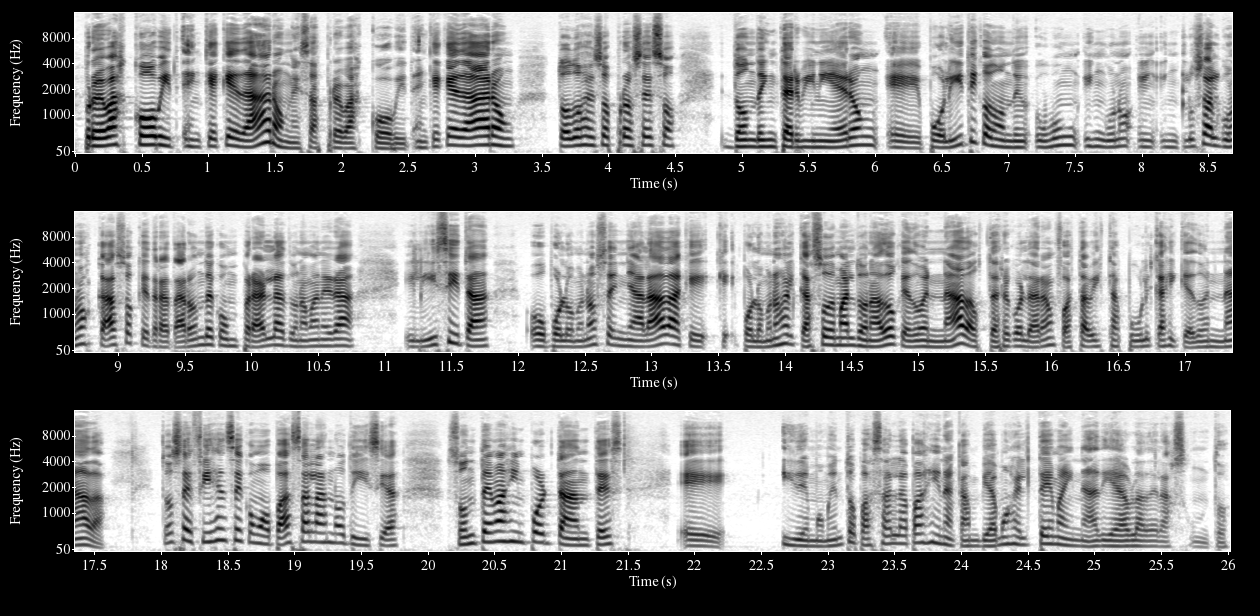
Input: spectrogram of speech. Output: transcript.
pruebas COVID, ¿en qué quedaron esas pruebas COVID? ¿En qué quedaron todos esos procesos donde intervinieron eh, políticos, donde hubo un, incluso algunos casos que trataron de comprarlas de una manera ilícita o por lo menos señalada, que, que por lo menos el caso de Maldonado quedó en nada. Ustedes recordarán, fue hasta vistas públicas y quedó en nada. Entonces, fíjense cómo pasan las noticias, son temas importantes. Eh, y de momento pasan la página, cambiamos el tema y nadie habla del asunto.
